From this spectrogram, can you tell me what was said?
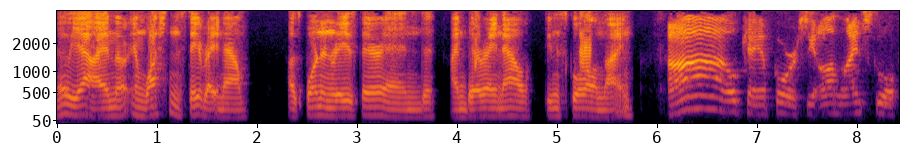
Oh yeah, I'm uh, in Washington State right now. I was born and raised there, and I'm there right now doing school online. Ah, okay, of course, the online school.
